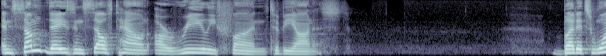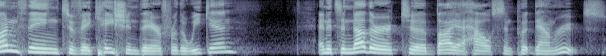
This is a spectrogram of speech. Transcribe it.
And some days in Selftown are really fun, to be honest. But it's one thing to vacation there for the weekend, and it's another to buy a house and put down roots.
